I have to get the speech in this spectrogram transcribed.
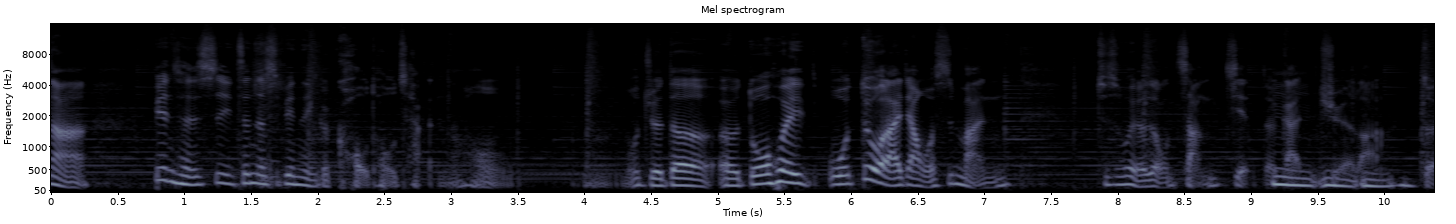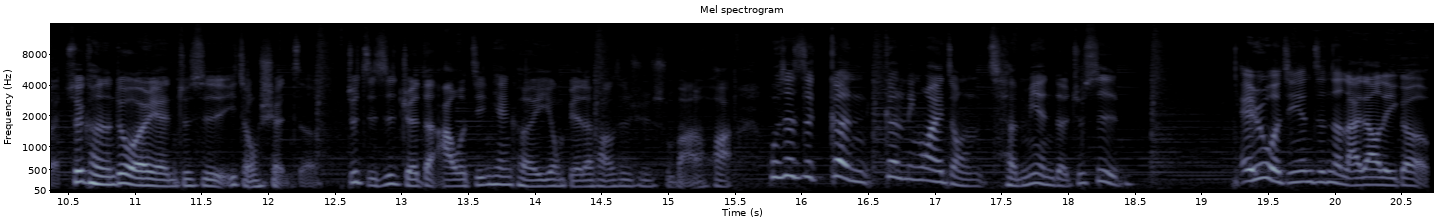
那变成是真的是变成一个口头禅，然后、嗯、我觉得耳朵会，我对我来讲我是蛮。就是会有这种长茧的感觉啦，对，所以可能对我而言就是一种选择，就只是觉得啊，我今天可以用别的方式去抒发的话，或者是更更另外一种层面的，就是，哎、欸，如果今天真的来到了一个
